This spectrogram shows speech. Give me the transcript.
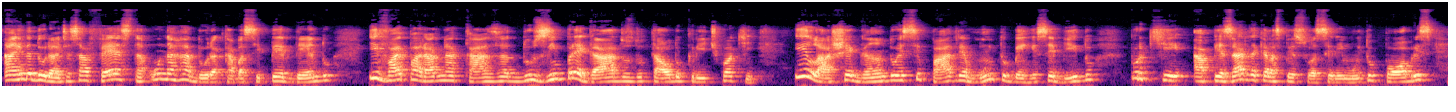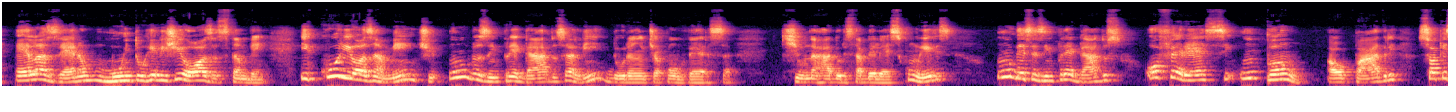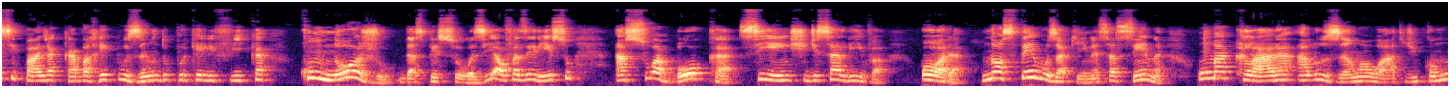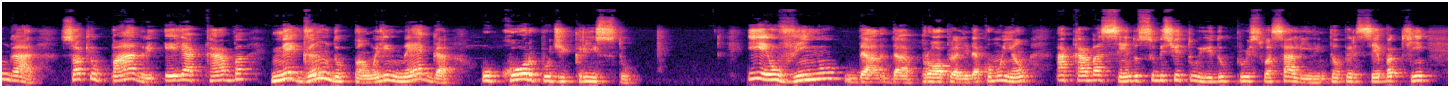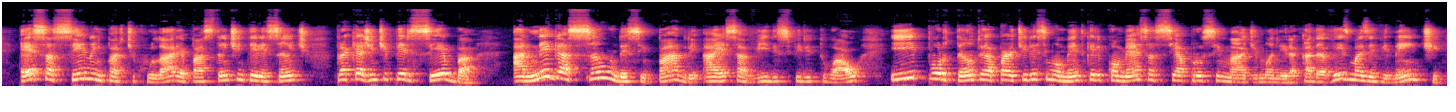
ainda durante essa festa, o narrador acaba se perdendo e vai parar na casa dos empregados do tal do crítico aqui. E lá chegando, esse padre é muito bem recebido, porque apesar daquelas pessoas serem muito pobres, elas eram muito religiosas também. E curiosamente, um dos empregados ali, durante a conversa que o narrador estabelece com eles, um desses empregados oferece um pão ao padre, só que esse padre acaba recusando porque ele fica com nojo das pessoas e ao fazer isso, a sua boca se enche de saliva. Ora, nós temos aqui nessa cena uma clara alusão ao ato de comungar. Só que o padre, ele acaba negando o pão, ele nega o corpo de Cristo. E o vinho da, da própria ali da comunhão acaba sendo substituído por sua saliva. Então perceba que essa cena em particular é bastante interessante para que a gente perceba a negação desse padre a essa vida espiritual e, portanto, é a partir desse momento que ele começa a se aproximar de maneira cada vez mais evidente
